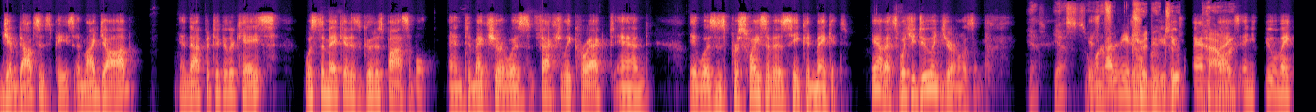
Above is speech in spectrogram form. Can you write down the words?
Jim Dobson's piece. And my job in that particular case was to make it as good as possible and to make sure it was factually correct and it was as persuasive as he could make it. Yeah, that's what you do in journalism. Yes, yes, it's, it's not an easy tribute. You do plant power. flags, and you do make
